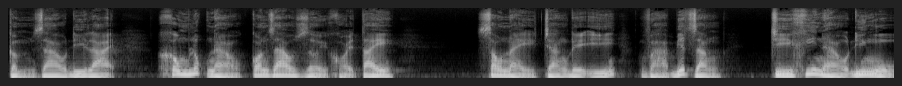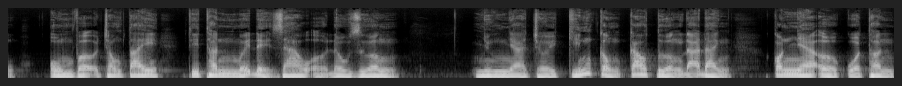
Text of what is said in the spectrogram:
cầm dao đi lại, không lúc nào con dao rời khỏi tay. Sau này chàng để ý và biết rằng chỉ khi nào đi ngủ ôm vợ trong tay thì thần mới để dao ở đầu giường. Nhưng nhà trời kín cổng cao tường đã đành, còn nhà ở của thần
